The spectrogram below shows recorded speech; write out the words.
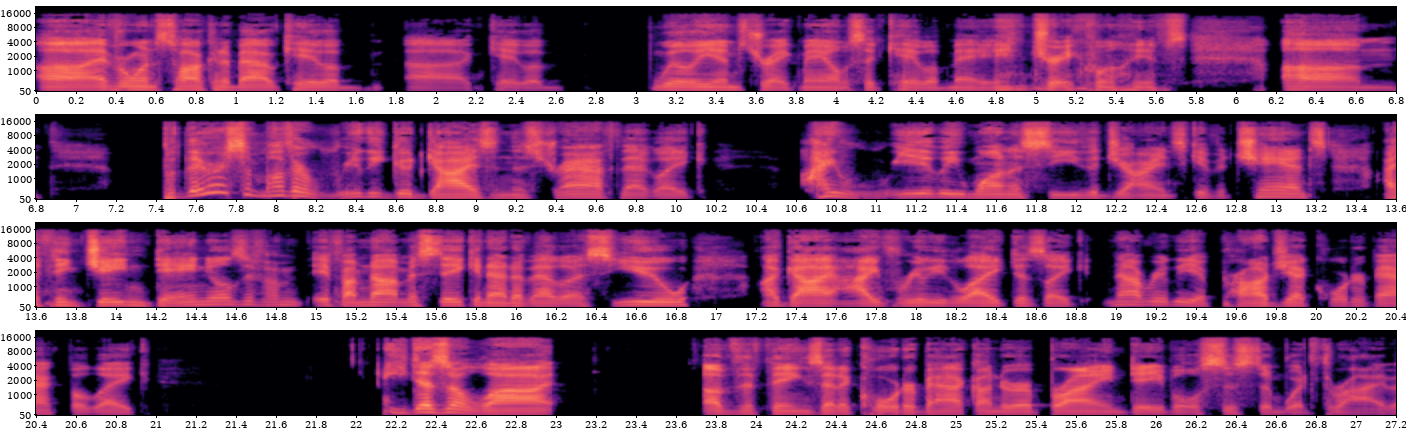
Uh, everyone's talking about Caleb, uh, Caleb Williams, Drake Maye. I almost said Caleb May, and Drake Williams. Um, but there are some other really good guys in this draft that like I really want to see the Giants give a chance. I think Jayden Daniels, if I'm if I'm not mistaken, out of LSU, a guy I've really liked as like not really a project quarterback, but like he does a lot of the things that a quarterback under a Brian Daboll system would thrive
